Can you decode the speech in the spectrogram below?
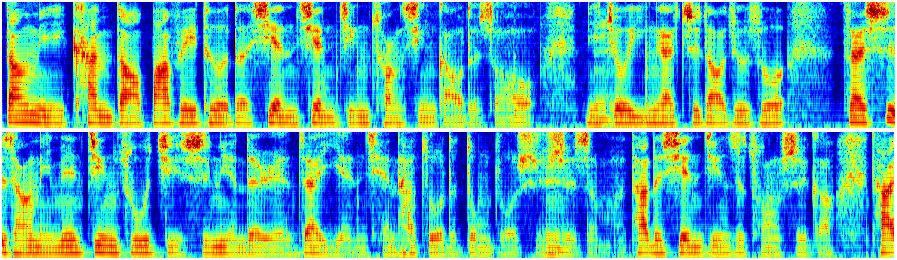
当你看到巴菲特的现现金创新高的时候，你就应该知道，就是说。在市场里面进出几十年的人，在眼前他做的动作是是什么？他的现金是创世高，他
